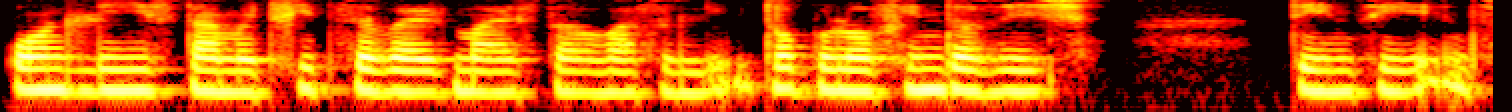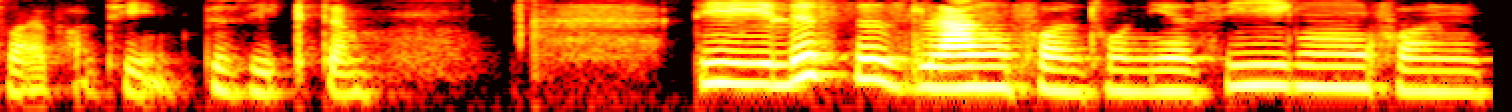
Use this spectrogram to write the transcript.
und ließ damit Vize-Weltmeister Wassily Topolov hinter sich, den sie in zwei Partien besiegte. Die Liste ist lang von Turniersiegen, von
